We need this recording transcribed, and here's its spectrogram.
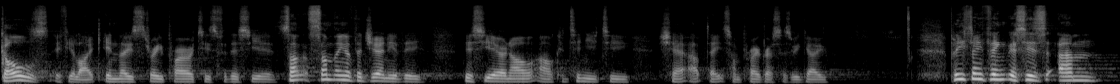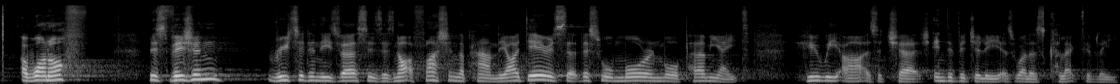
goals, if you like, in those three priorities for this year. So, something of the journey of the, this year, and I'll, I'll continue to share updates on progress as we go. Please don't think this is um, a one off. This vision, rooted in these verses, is not a flash in the pan. The idea is that this will more and more permeate who we are as a church, individually as well as collectively,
